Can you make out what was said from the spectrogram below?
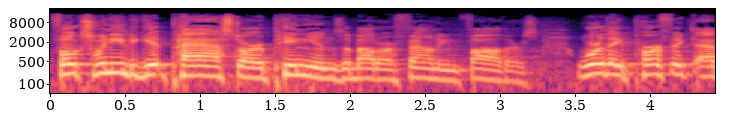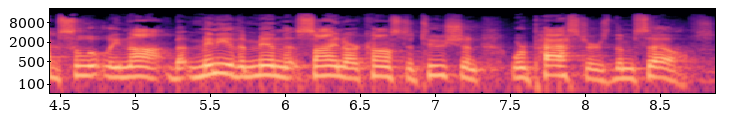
Folks, we need to get past our opinions about our founding fathers. Were they perfect? Absolutely not. But many of the men that signed our Constitution were pastors themselves.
